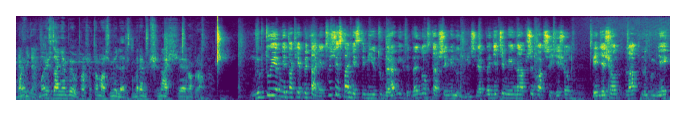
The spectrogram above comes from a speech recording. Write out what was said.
moim, Ewidentnie. moim zdaniem był, proszę, Tomasz Miller z numerem 13. Dobra. Nurtuje mnie takie pytanie, co się stanie z tymi youtuberami, gdy będą starszymi ludźmi? Czyli jak będziecie mieli na przykład 60, 50 lat lub mniej,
